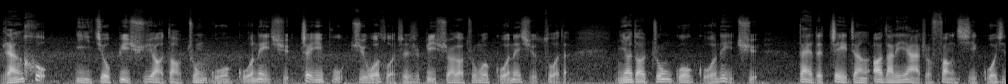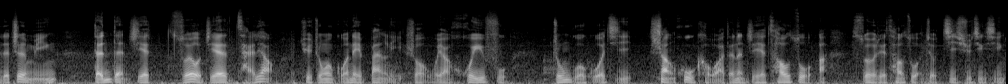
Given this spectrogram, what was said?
然后你就必须要到中国国内去，这一步据我所知是必须要到中国国内去做的。你要到中国国内去，带着这张澳大利亚就放弃国籍的证明等等这些所有这些材料去中国国内办理，说我要恢复。中国国籍上户口啊，等等这些操作啊，所有这操作就继续进行。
